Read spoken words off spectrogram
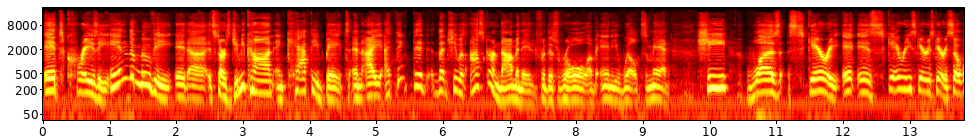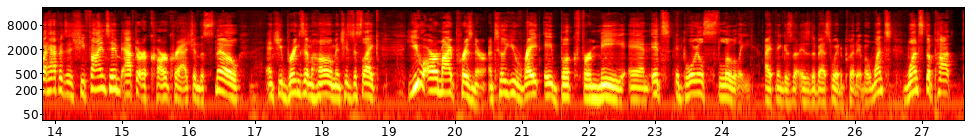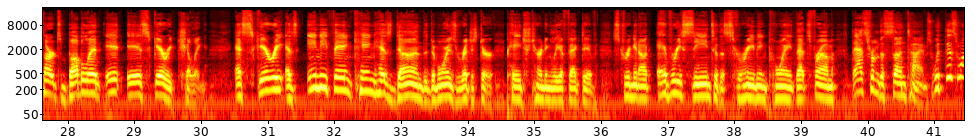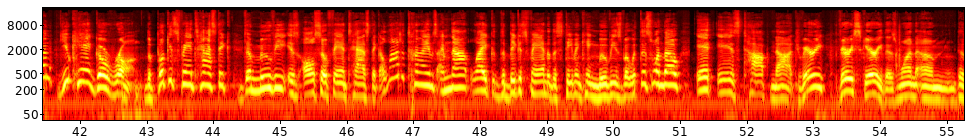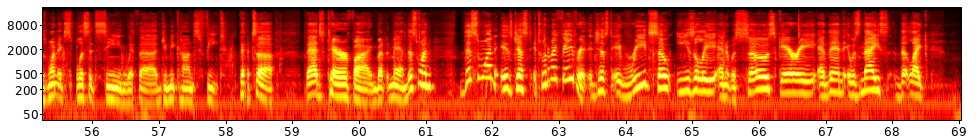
it's crazy. In the movie, it uh, it stars Jimmy Caan and Kathy Bates, and I, I think that that she was Oscar nominated for this role of Annie Wilkes. Man, she was scary. It is scary, scary, scary. So what happens is she finds him after a car crash in the snow, and she brings him home, and she's just like, "You are my prisoner until you write a book for me." And it's it boils slowly. I think is the is the best way to put it. But once once the pot starts bubbling, it is scary, chilling. As scary as anything King has done, the Des Moines Register, page turningly effective, stringing out every scene to the screaming point. That's from that's from the Sun Times. With this one, you can't go wrong. The book is fantastic. The movie is also fantastic. A lot of times, I'm not like the biggest fan of the Stephen King movies, but with this one though, it is top notch. Very, very scary. There's one, um, there's one explicit scene with uh, Jimmy Caan's feet. That's uh, that's terrifying. But man, this one. This one is just, it's one of my favorite. It just, it reads so easily and it was so scary. And then it was nice that, like,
